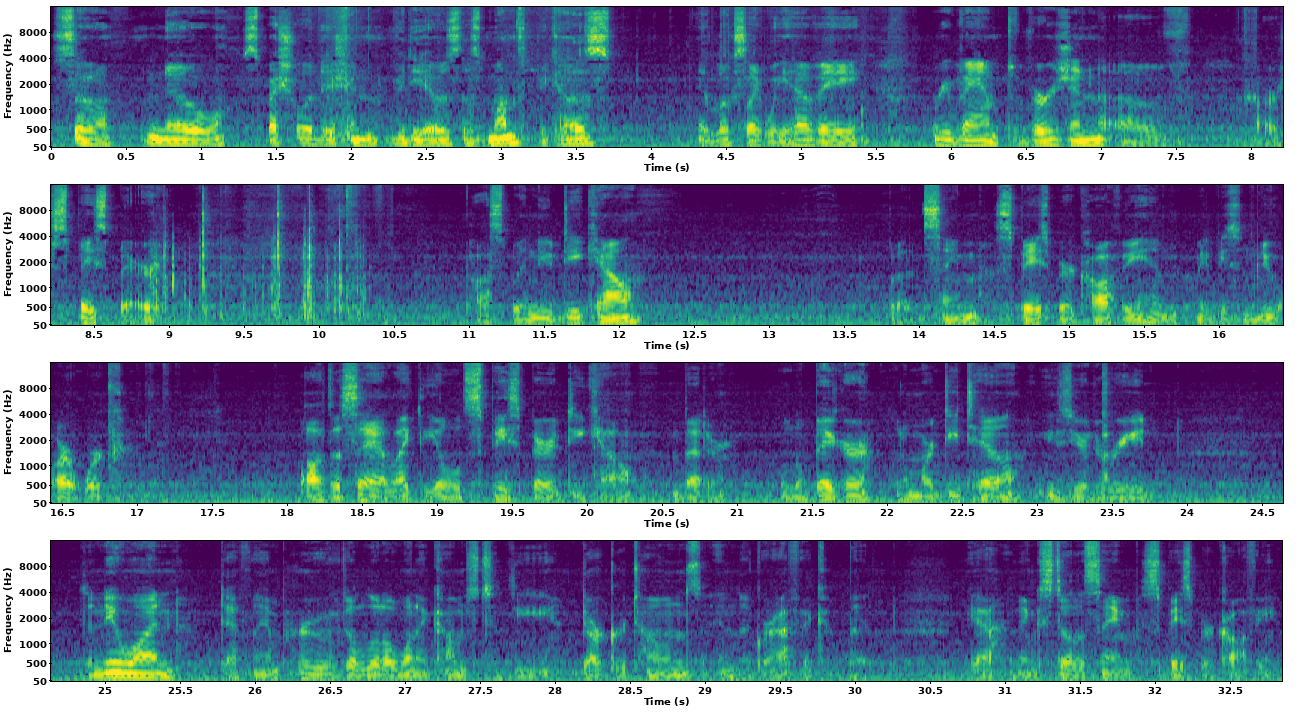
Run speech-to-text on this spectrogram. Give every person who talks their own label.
Speaker 1: So, no special edition videos this month because it looks like we have a revamped version of our Space Bear. Possibly a new decal, but same Space Bear coffee and maybe some new artwork. I'll have to say I like the old Space Bear decal better. A little bigger, a little more detail, easier to read. The new one definitely improved a little when it comes to the darker tones in the graphic, but yeah, I think still the same Space Bear coffee.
